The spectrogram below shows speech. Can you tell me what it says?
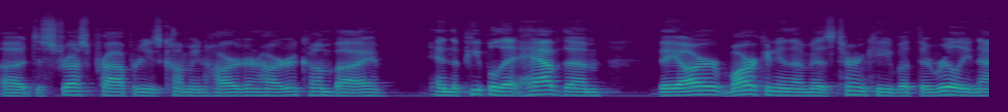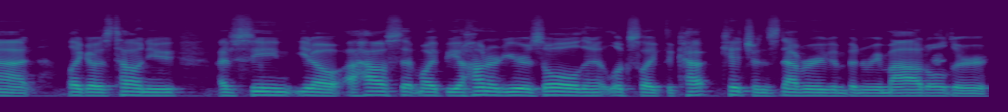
uh, distressed properties coming harder and harder to come by. And the people that have them they are marketing them as turnkey but they're really not. Like i was telling you i've seen you know a house that might be 100 years old and it looks like the kitchen's never even been remodeled or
